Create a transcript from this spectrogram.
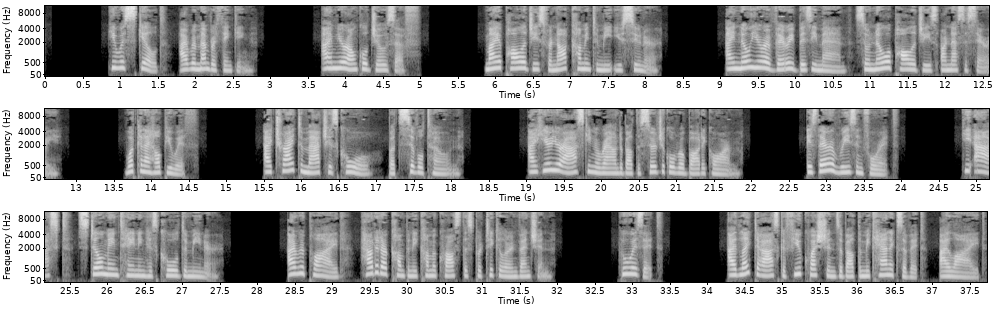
He was skilled, I remember thinking. I'm your Uncle Joseph. My apologies for not coming to meet you sooner. I know you're a very busy man, so no apologies are necessary. What can I help you with? I tried to match his cool, but civil tone. I hear you're asking around about the surgical robotic arm. Is there a reason for it? He asked, still maintaining his cool demeanor. I replied, how did our company come across this particular invention? Who is it? I'd like to ask a few questions about the mechanics of it, I lied.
